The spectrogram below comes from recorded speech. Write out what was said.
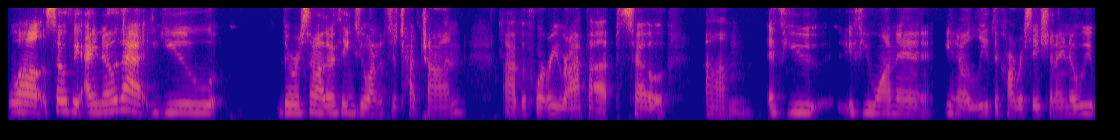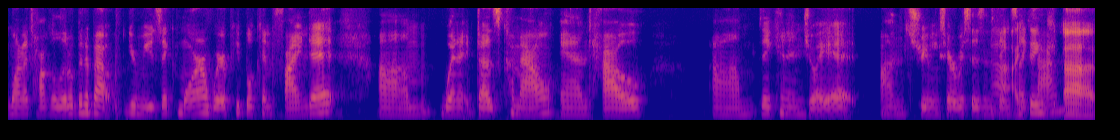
Well sophie i know that you there were some other things you wanted to touch on uh, before we wrap up. So um, if you if you want to you know lead the conversation i know we want to talk a little bit about your music more where people can find it um, when it does come out and how um, they can enjoy it on streaming services and things I like think, that. uh,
